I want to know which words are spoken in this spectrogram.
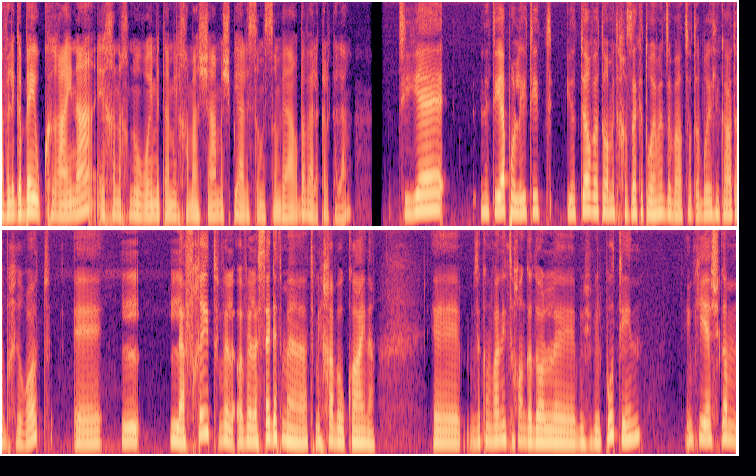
אבל לגבי אוקראינה, איך אנחנו רואים את המלחמה שם משפיעה על 2024 ועל הכלכלה? תהיה נטייה פוליטית יותר ויותר מתחזקת, רואים את זה בארצות הברית לקראת הבחירות, אה, להפחית ולסגת מהתמיכה באוקראינה. אה, זה כמובן ניצחון גדול אה, בשביל פוטין, אם כי יש גם,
